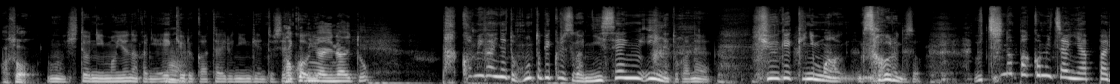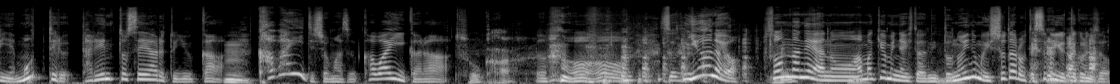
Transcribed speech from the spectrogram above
あそう。ん、人にも世の中に影響力を与える人間として、ねうパコミこういうがいないと？パコミがいないと本当びっくりする。が2000いいねとかね急激にまあ下がるんですよ。うちのパコミちゃんやっぱりね持ってるタレント性あるというか、うん。可愛いでしょまず。可愛いから。そうか？おうお言うのよ。そんなねあの、あんま興味ない人は、ね、どの犬も一緒だろうってすぐ言ってくるんですよ、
